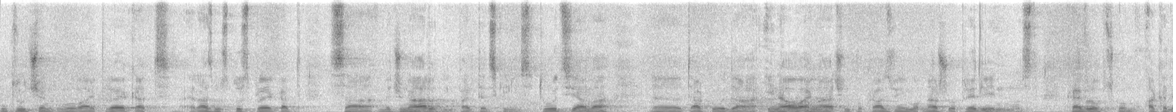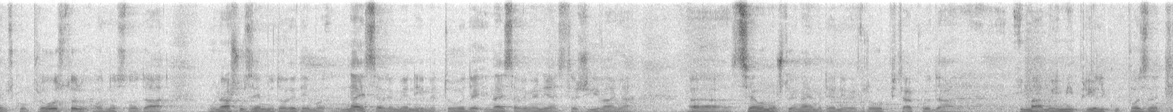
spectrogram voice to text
uključen u ovaj projekat, Erasmus Plus projekat, sa međunarodnim partnerskim institucijama, e, tako da i na ovaj način pokazujemo našu opredjeljenost ka evropskom akademskom prostoru, odnosno da u našu zemlju dovedemo najsavremenije metode i najsavremenija istraživanja e, sve ono što je najmodernije u Evropi, tako da imamo i mi priliku poznati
